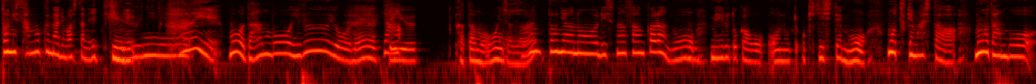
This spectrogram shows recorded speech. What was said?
当に寒くなりましたね、一気急に。にね、はい。もう暖房いるよねっていう方も多いんじゃない？本当にあのリスナーさんからのうんメールとかをあのお聞きしても、もうつけました、もう暖房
